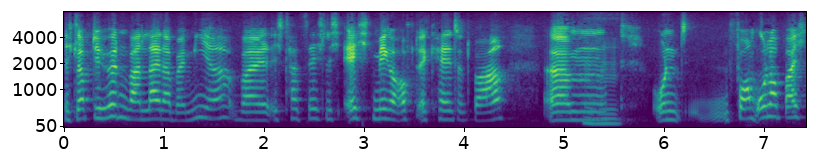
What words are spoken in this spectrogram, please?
Ich glaube, die Hürden waren leider bei mir, weil ich tatsächlich echt mega oft erkältet war. Ähm, mhm. Und vor dem Urlaub war ich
